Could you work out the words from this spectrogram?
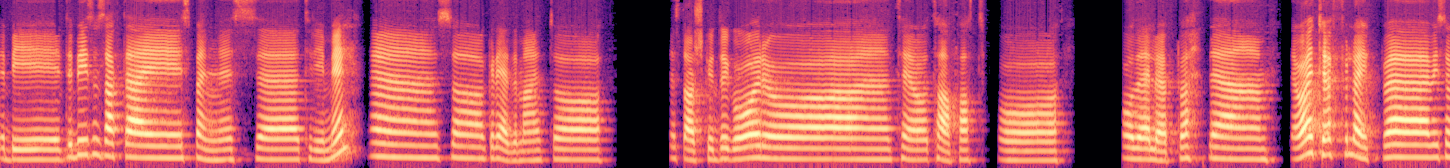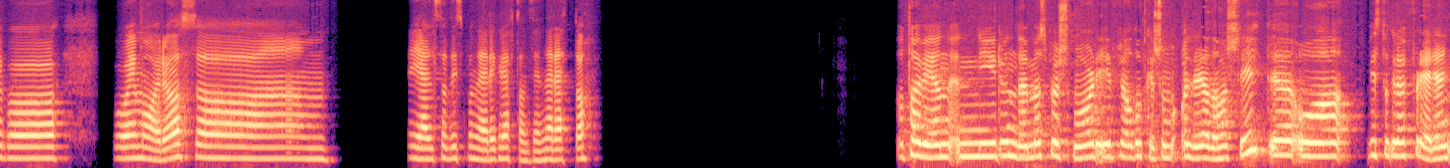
det, blir, det blir som sagt ei spennende trimil. Så gleder jeg meg til, å, startskuddet går og til å ta fatt på, på det løpet. Det, det var ei tøff løype vi skal gå, gå i morgen, så um, det gjelder å disponere kreftene sine rett òg. Da tar vi en ny runde med spørsmål fra dere som allerede har stilt. Og hvis dere har flere enn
